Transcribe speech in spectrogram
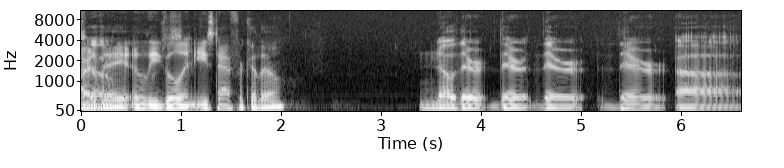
Are so they I'm illegal in. East Africa though? No, they're they're they're they're uh,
